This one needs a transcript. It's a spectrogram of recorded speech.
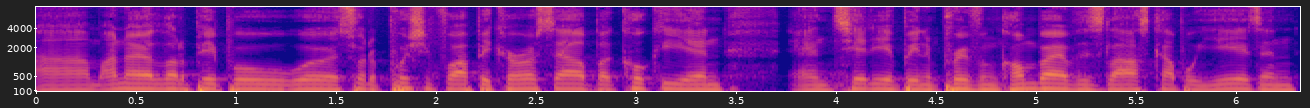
um, I know a lot of people were sort of pushing for Api Koroisau, but Cookie and and Teddy have been a proven combo over these last couple of years, and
